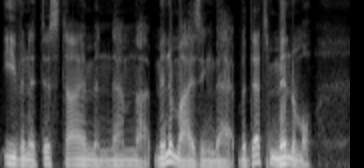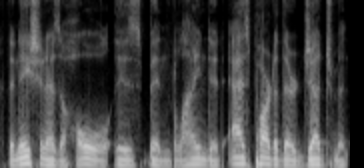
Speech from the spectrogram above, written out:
even at this time. And I'm not minimizing that, but that's minimal. The nation as a whole has been blinded as part of their judgment.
